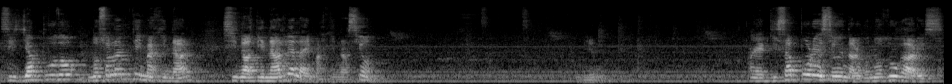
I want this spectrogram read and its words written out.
Si ya pudo no solamente imaginar, sino atinarle a la imaginación. Bien. Quizá por eso en algunos lugares,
